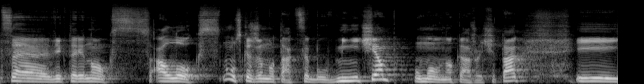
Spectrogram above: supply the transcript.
Це Victorinox Alox, ну скажімо так, це був міні-чемп, умовно кажучи, так. І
